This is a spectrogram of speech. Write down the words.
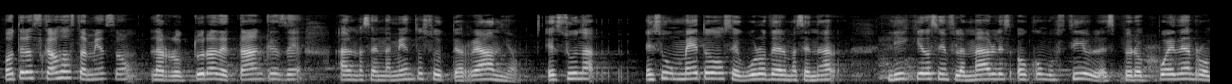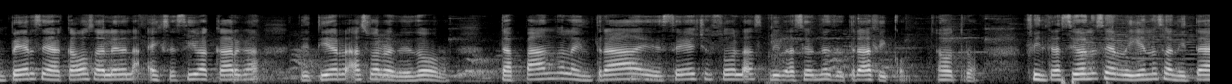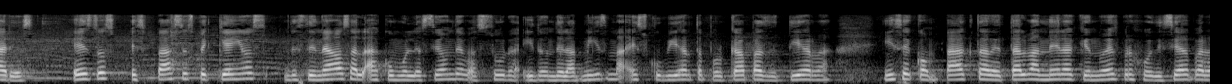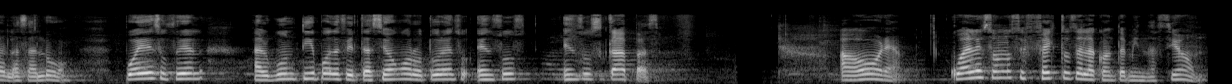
Otras causas también son la ruptura de tanques de almacenamiento subterráneo. Es, una, es un método seguro de almacenar líquidos inflamables o combustibles, pero pueden romperse a causa de la excesiva carga de tierra a su alrededor, tapando la entrada de desechos o las vibraciones de tráfico. Otro, filtraciones en rellenos sanitarios. Estos espacios pequeños destinados a la acumulación de basura y donde la misma es cubierta por capas de tierra y se compacta de tal manera que no es perjudicial para la salud. Puede sufrir algún tipo de filtración o rotura en, sus, en sus capas. Ahora, ¿cuáles son los efectos de la contaminación?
